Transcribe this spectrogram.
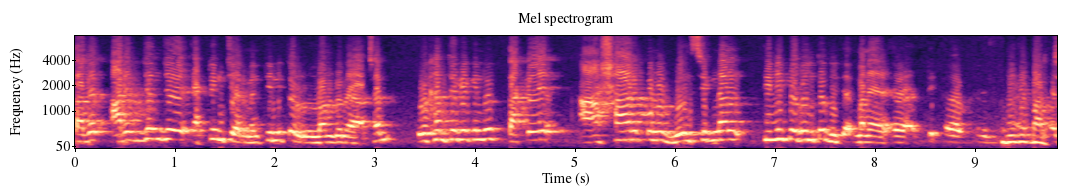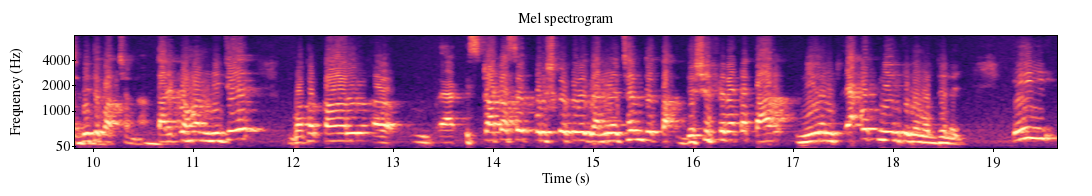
তাদের আরেকজন যে অ্যাক্টিং চেয়ারম্যান তিনি তো লন্ডনে আছেন ওখান থেকে কিন্তু তাকে আসার কোনো গ্রিন সিগন্যাল তিনি পর্যন্ত দিতে মানে দিতে পারছেন না। দিতে পারছেন না। তারেক রহমান নিজে গতকাল স্ট্যাটাসে পরিষ্কার করে জানিয়েছেন যে দেশে ফেরাটা তার নিয়ন- একক নিয়ন্ত্রণের মধ্যে নেই। এই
